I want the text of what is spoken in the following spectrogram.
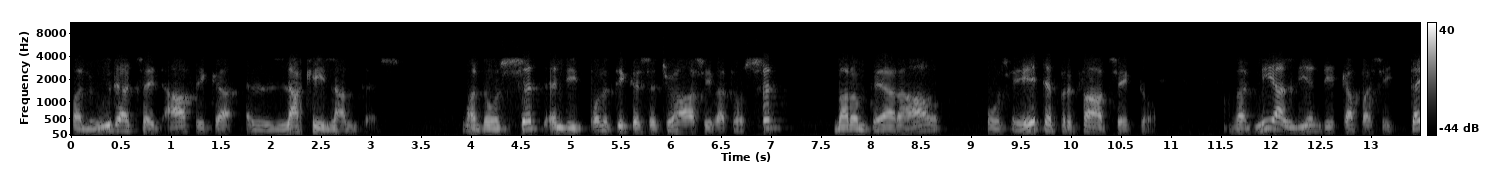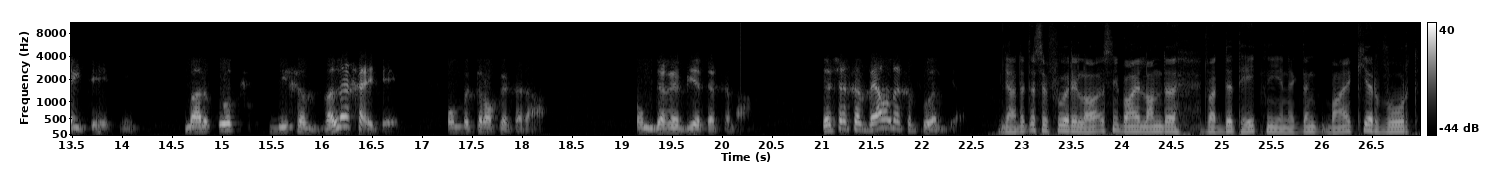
van hoe dat Suid-Afrika 'n lucky land is. Want ons sit in die politieke situasie wat ons sit, maar om te herhaal, ons het 'n privaat sektor wat nie alleen die kapasiteit het nie, maar ook die gewilligheid het om betrokke te raak om dinge beter te maak. Dis 'n geweldige voorbeeld. Ja, dit is 'n voordeel. Daar is nie baie lande wat dit het nie en ek dink baie keer word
